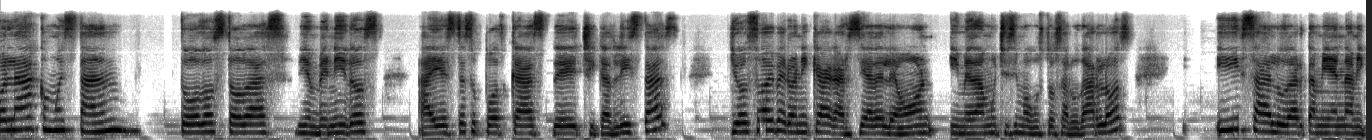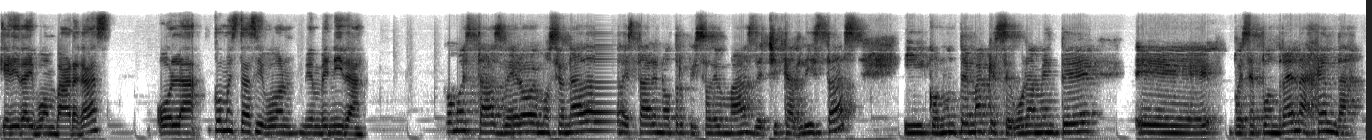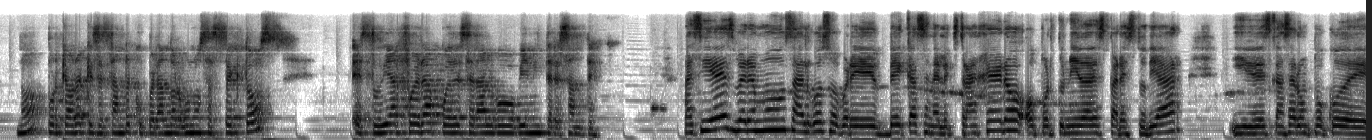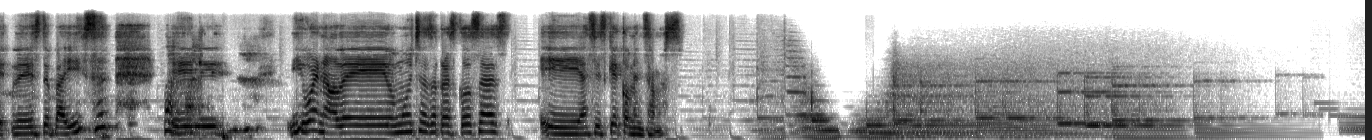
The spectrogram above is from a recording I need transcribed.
Hola, ¿cómo están todos, todas? Bienvenidos a este su podcast de Chicas Listas. Yo soy Verónica García de León y me da muchísimo gusto saludarlos y saludar también a mi querida Ivonne Vargas. Hola, ¿cómo estás Ivonne? Bienvenida. ¿Cómo estás, Vero? Emocionada de estar en otro episodio más de Chicas Listas y con un tema que seguramente eh, pues se pondrá en agenda ¿no? Porque ahora que se están recuperando algunos aspectos, estudiar fuera puede ser algo bien interesante. Así es, veremos algo sobre becas en el extranjero, oportunidades para estudiar y descansar un poco de, este país. Eh, y bueno, de muchas otras cosas. Eh, así es que comenzamos.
